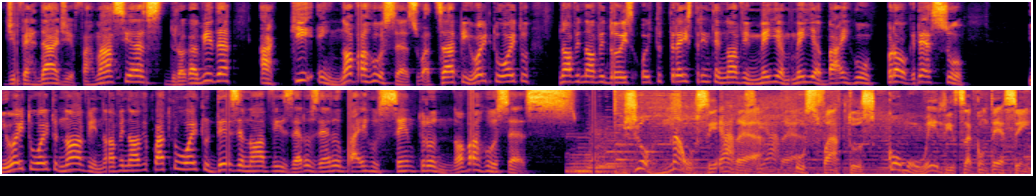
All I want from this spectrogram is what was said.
de verdade. Farmácias Droga Vida, aqui em Nova Russas. WhatsApp 88992833966, bairro Progresso. E 889-9948-1900, bairro Centro, Nova Russas. Jornal Ceará. Os fatos como eles acontecem.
